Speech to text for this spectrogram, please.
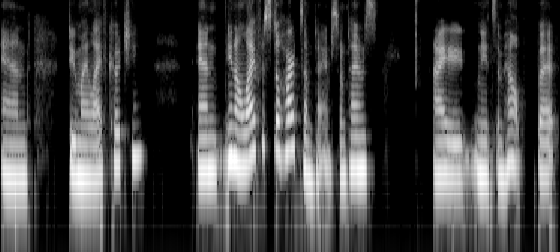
and do my life coaching. And, you know, life is still hard sometimes. Sometimes I need some help, but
